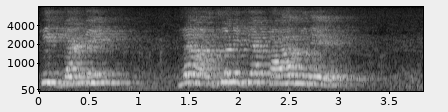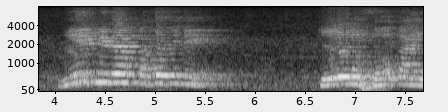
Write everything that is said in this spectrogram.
की ज्यांनी या अडचणीच्या काळामध्ये वेगवेगळ्या पद्धतीने केलेलं सहकार्य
